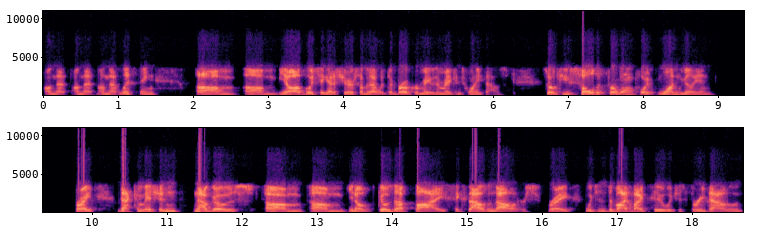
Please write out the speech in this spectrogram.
on that, on that, on that listing. Um, um, you know, which they got to share some of that with their broker. Maybe they're making 20,000. So if you sold it for 1.1 million, right, that commission now goes um, um, you know, goes up by six thousand dollars, right? Which is divided by two, which is three thousand,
